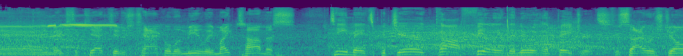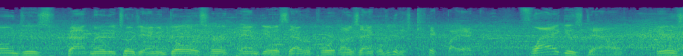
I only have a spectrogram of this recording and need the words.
And he makes the catch and is tackled immediately. Mike Thomas. Teammates, but Jared Goff feeling the New England Patriots. So Cyrus Jones is back. Remember we told you Amendola is hurt. Pam gave us that report on his ankle. Look at this kick by Hekker. Flag is down. Here's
